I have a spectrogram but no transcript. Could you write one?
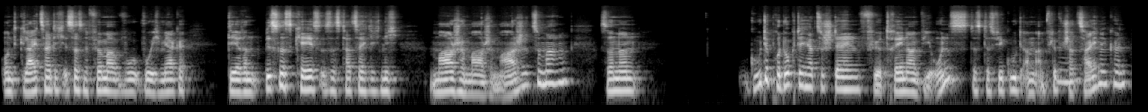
Und gleichzeitig ist das eine Firma, wo, wo ich merke, deren Business Case ist es tatsächlich nicht Marge, Marge, Marge zu machen, sondern gute Produkte herzustellen für Trainer wie uns, dass, dass wir gut am, am Flipchart Mhm. zeichnen können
